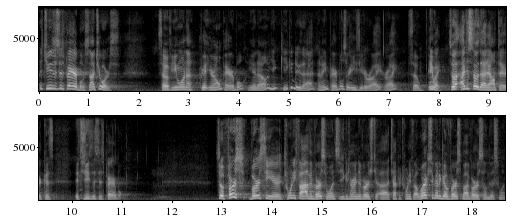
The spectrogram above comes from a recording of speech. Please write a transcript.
It's Jesus' parable. It's not yours. So if you want to create your own parable, you know, you, you can do that. I mean, parables are easy to write, right? So anyway, so I just throw that out there because it's Jesus' parable. So first verse here, 25 and verse 1, so you can turn to verse uh, chapter 25. We're actually going to go verse by verse on this one.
